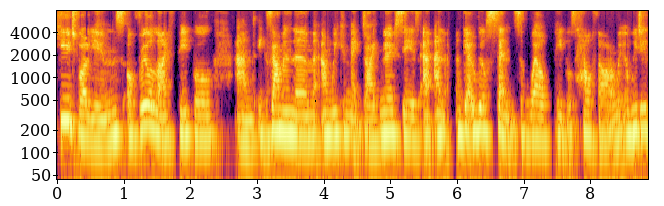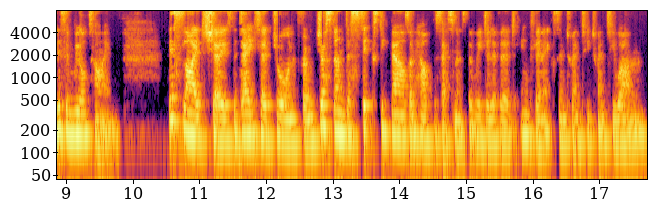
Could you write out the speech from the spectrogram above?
huge volumes of real life people and examine them and we can make diagnoses and, and, get a real sense of where people's health are. We, we do this in real time. This slide shows the data drawn from just under 60,000 health assessments that we delivered in clinics in 2021.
